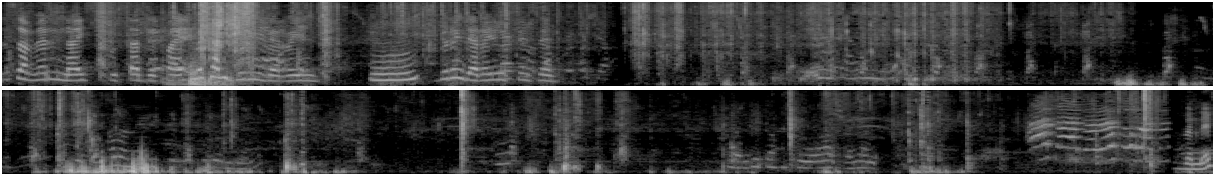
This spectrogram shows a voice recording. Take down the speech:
These are very nice to start the fire especially during the rain. Mhm. during the rainy season. The match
